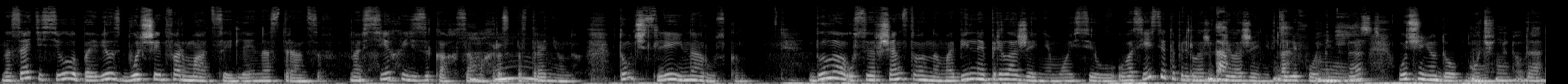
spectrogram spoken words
на сайте Сеула появилось больше информации для иностранцев на всех языках самых Ага. распространенных, в том числе и на русском. Было усовершенствовано мобильное приложение «Мой Сеул». У вас есть это предлож- Да. приложение в Да, телефоне? у меня да? есть. Очень удобно. Очень удобно, да.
